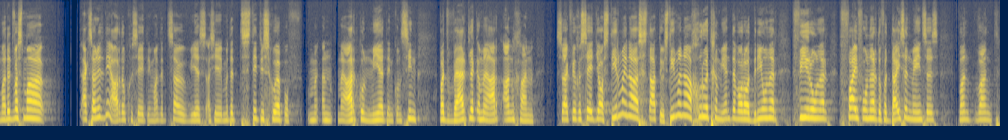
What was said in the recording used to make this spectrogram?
Maar dit was maar ek sou net nie hardop gesê het nie, maar dit sou wees as jy met 'n stetoskoop of in my hart kon meet en kon sien wat werklik in my hart aangaan, sou ek vir jou gesê het, ja, stuur my na 'n stad toe. Stuur my na 'n groot gemeente waar daar 300, 400, 500 of 1000 mense is want want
